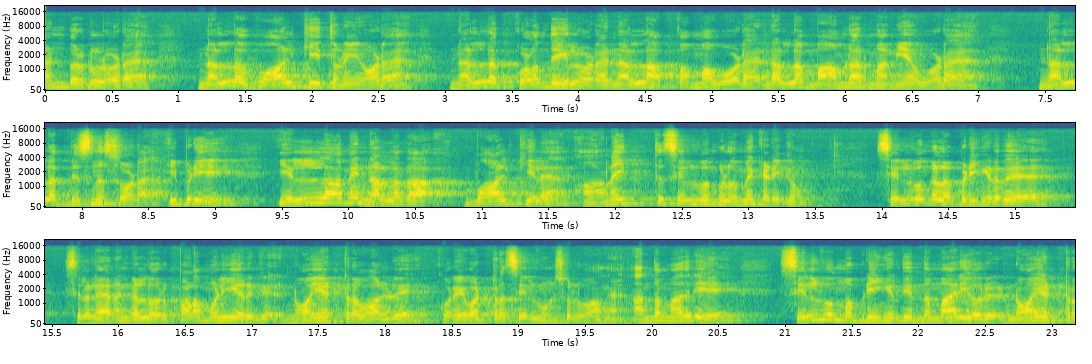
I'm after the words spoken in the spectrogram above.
நண்பர்களோட நல்ல வாழ்க்கை துணையோட நல்ல குழந்தைகளோட நல்ல அப்பா அம்மாவோட நல்ல மாமனார் மாமியாவோட நல்ல பிஸ்னஸோட இப்படி எல்லாமே நல்லதாக வாழ்க்கையில் அனைத்து செல்வங்களுமே கிடைக்கும். செல்வங்கள் அப்படிங்கிறது சில நேரங்களில் ஒரு பழமொழியே இருக்குது நோயற்ற வாழ்வே குறைவற்ற செல்வம்னு சொல்லுவாங்க. அந்த மாதிரி செல்வம் அப்படிங்கிறது இந்த மாதிரி ஒரு நோயற்ற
